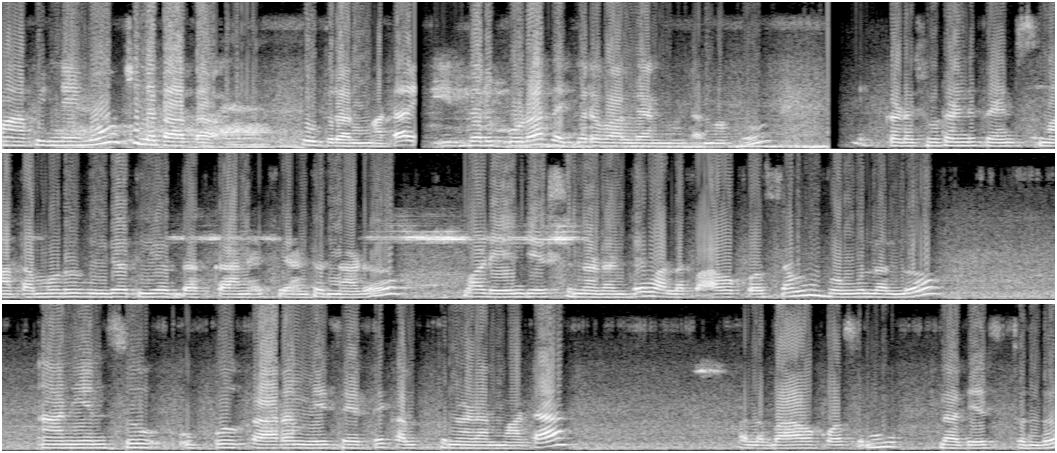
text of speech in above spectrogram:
మా పిన్నేమో చిన్న తాత కూతురు అనమాట ఇద్దరు కూడా దగ్గర వాళ్ళే అనమాట మాకు. ఇక్కడ చూడండి ఫ్రెండ్స్ మా తమ్ముడు వీడియో తీయొద్దక్క అనేసి అంటున్నాడు. వాడు ఏం చేస్తున్నాడంటే వాళ్ళ బావ కోసం బొంగులలో ఆనియన్స్ ఉప్పు కారం వేసి అయితే కలుపుతున్నాడు అనమాట వాళ్ళ బావ కోసం ఇట్లా చేస్తుండు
